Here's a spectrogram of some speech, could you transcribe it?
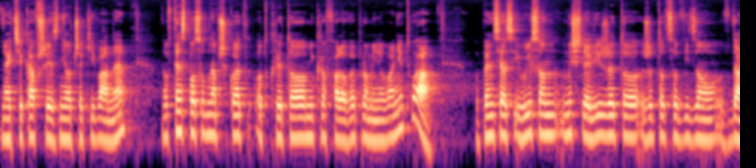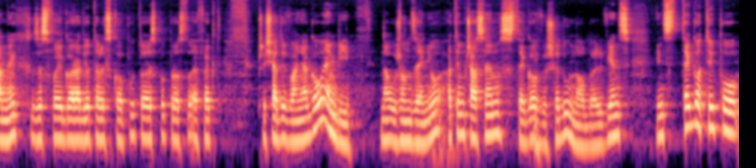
najciekawsze jest nieoczekiwane. No w ten sposób na przykład odkryto mikrofalowe promieniowanie tła. Penzias i Wilson myśleli, że to, że to, co widzą w danych ze swojego radioteleskopu, to jest po prostu efekt przesiadywania gołębi na urządzeniu, a tymczasem z tego wyszedł Nobel. Więc, więc tego typu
